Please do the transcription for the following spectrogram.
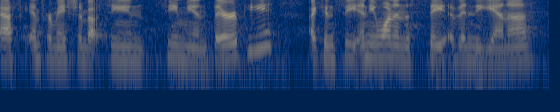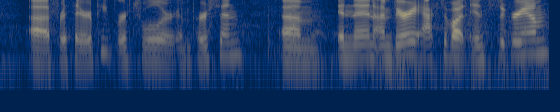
ask information about seeing seeing me in therapy. I can see anyone in the state of Indiana uh, for therapy, virtual or in person. Um, and then I'm very active on Instagram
